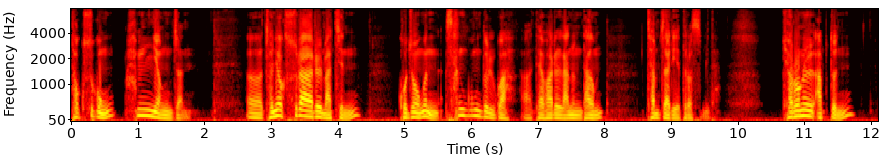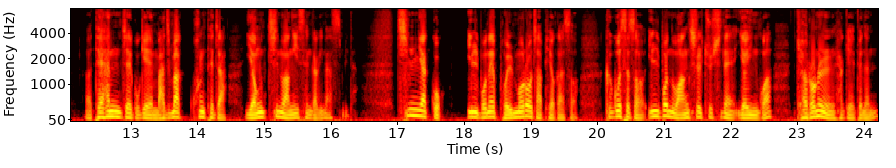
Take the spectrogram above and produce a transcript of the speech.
덕수궁 함령전 어, 저녁 수라를 마친 고종은 상궁들과 아, 대화를 나눈 다음 잠자리에 들었습니다. 결혼을 앞둔 어, 대한제국의 마지막 황태자 영친왕이 생각이 났습니다. 침략국 일본의 볼모로 잡혀가서 그곳에서 일본 왕실 출신의 여인과 결혼을 하게 되는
